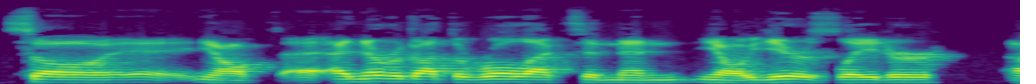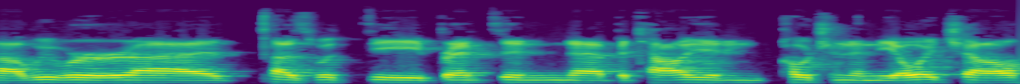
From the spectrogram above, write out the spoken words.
So, eh, you know, I never got the Rolex. And then, you know, years later, uh, we were uh, I was with the Brampton uh, Battalion coaching in the OHL,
